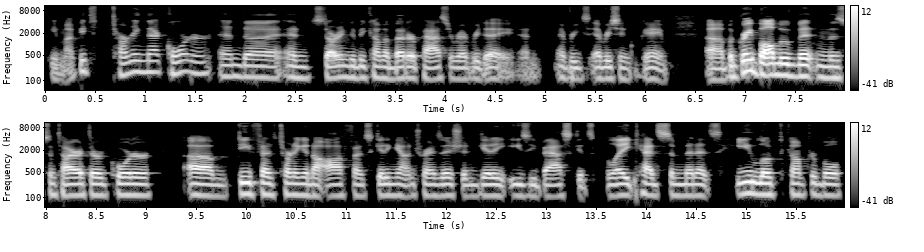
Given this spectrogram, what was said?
he might be t- turning that corner and uh, and starting to become a better passer every day and every every single game. Uh, but great ball movement in this entire third quarter. Um, defense turning into offense, getting out in transition, getting easy baskets. Blake had some minutes. He looked comfortable.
